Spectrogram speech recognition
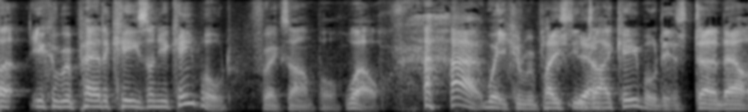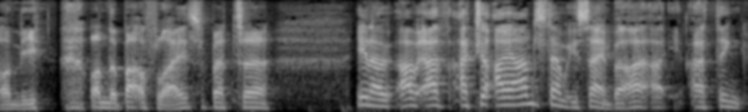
But you can repair the keys on your keyboard, for example. Well, well, you can replace the Yeah. entire keyboard. It's turned out on the on the butterflies, but uh, you know, I, I, I, understand what you're saying, but I, I, I think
